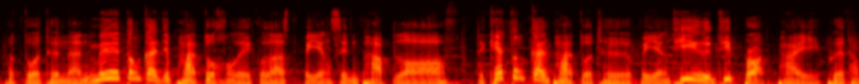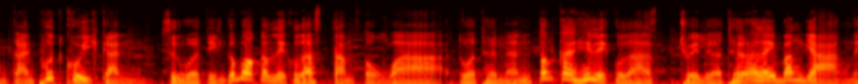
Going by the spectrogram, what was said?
เพราะตัวเธอนั้นไม่ได้ต้องการจะพาตัวของเลกูลัสไปยังเซนต์พับลอฟ แต่แค่ต้องการพาตัวเธอไปยังที่อื่นที่ปลอดภัยเพื่อทำการพูดคุยกัน ซึ่งเวอร์ตินก็บอกกับเลกูลัสตามตรงว่า ตัวเธอนั้นต้องการให้เลกูลัสช่วยเหลือเธออะไรบางอย่างใน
